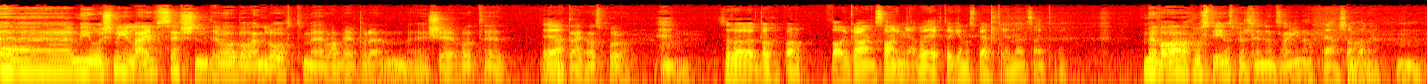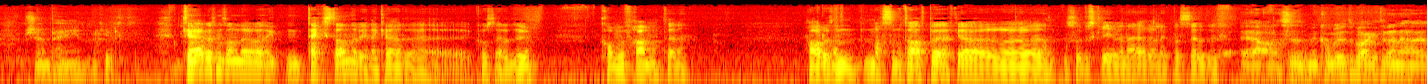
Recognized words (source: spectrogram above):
Eh, vi gjorde ikke noen live session, det var bare en låt vi var med på den uh, skiva til Ja. deres på. da. Mm. Så da bare, bare, bare ga en sang, eller gikk dere inn og spilte inn en sang til dem? Vi var hos de og spilte inn den sangen. da. Ja, champagne. Mm. Champagne. Kult. Hva er det som sånn, tekstene dine, hva er det, hvordan er det du kommer frem til det? Har du sånn masse notatbøker eh, som du skriver ned, eller hva er det du Ja, altså, Vi kommer jo tilbake til denne her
